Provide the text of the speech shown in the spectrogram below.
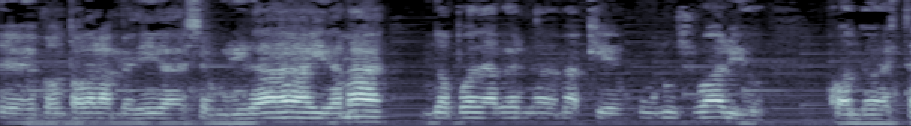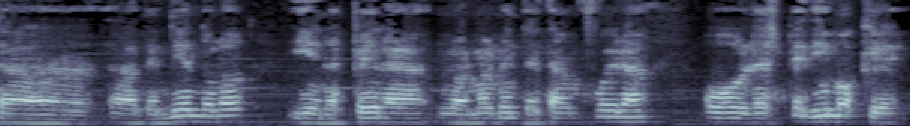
eh, con todas las medidas de seguridad y demás, no puede haber nada más que un usuario cuando está atendiéndolo y en espera normalmente están fuera o les pedimos que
